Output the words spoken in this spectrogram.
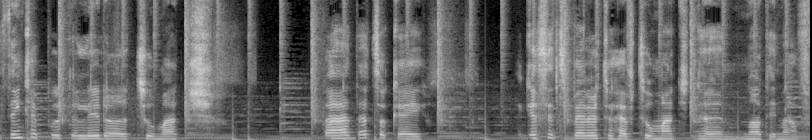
I think I put a little too much, but that's okay. I guess it's better to have too much than not enough.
